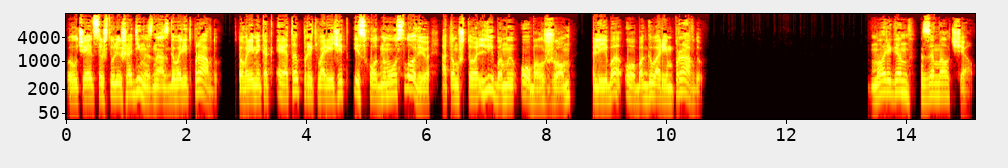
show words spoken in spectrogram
Получается, что лишь один из нас говорит правду, в то время как это противоречит исходному условию о том, что либо мы оба лжем, либо оба говорим правду. Мориган замолчал.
